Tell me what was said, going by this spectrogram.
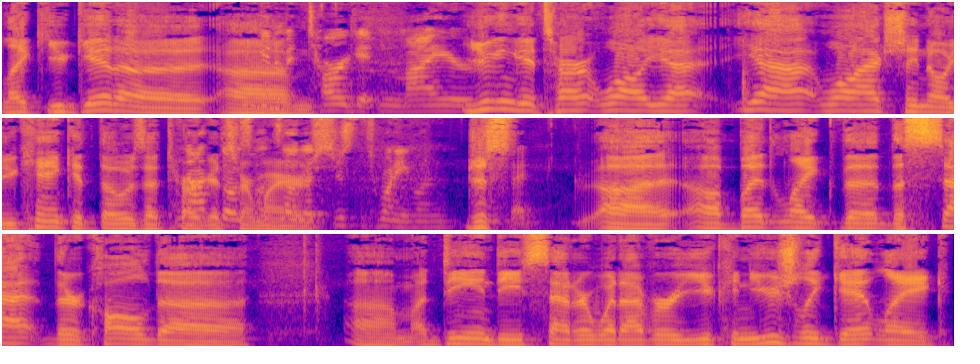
Like you get a, You get um, Target and Meijer's. you can get Target. Well, yeah, yeah. Well, actually, no, you can't get those at Targets those or Meijer's. just the 21. just uh, uh, but like the the set they're called uh, um, a d&d set or whatever you can usually get like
